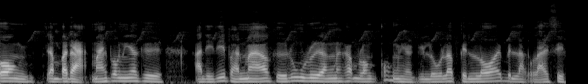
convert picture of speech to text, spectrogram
กองจำปาดะไม้พวกนี้ก็คืออดีตที่ผ่านมาก็คือรุ่งเรืองนะครับลองกองเนี่ยกิโลละเป็นร้อยเป็นหลักหลายสิบ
